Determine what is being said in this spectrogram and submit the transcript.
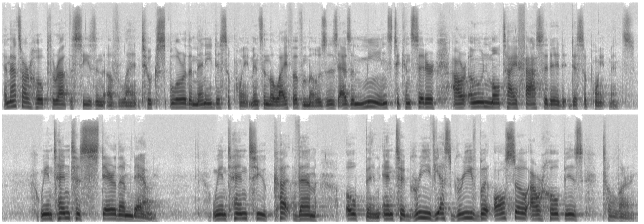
And that's our hope throughout the season of Lent to explore the many disappointments in the life of Moses as a means to consider our own multifaceted disappointments. We intend to stare them down we intend to cut them open and to grieve. Yes, grieve, but also our hope is to learn.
